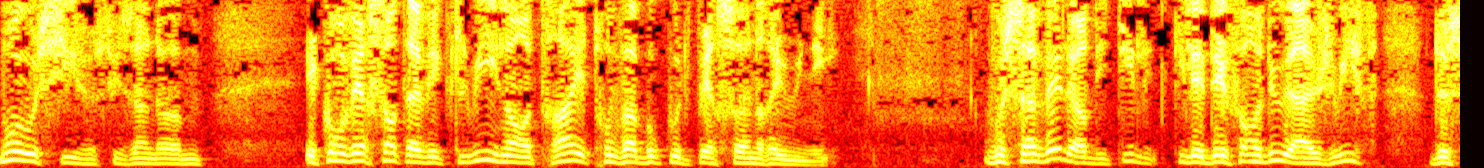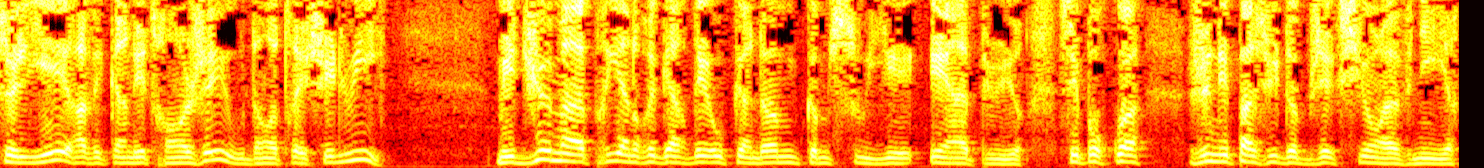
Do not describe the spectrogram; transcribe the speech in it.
moi aussi je suis un homme. Et conversant avec lui, il entra et trouva beaucoup de personnes réunies. Vous savez, leur dit-il, qu'il est défendu à un juif de se lier avec un étranger ou d'entrer chez lui. Mais Dieu m'a appris à ne regarder aucun homme comme souillé et impur. C'est pourquoi je n'ai pas eu d'objection à venir,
